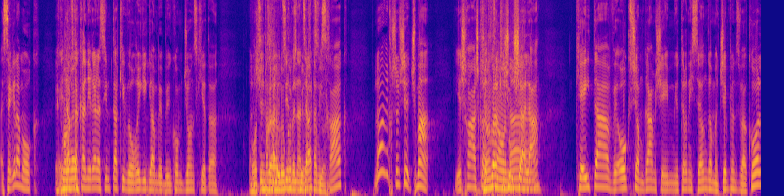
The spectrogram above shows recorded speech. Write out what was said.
הסגל עמוק. העדפת ראי- כנראה לשים טאקי ואוריגי גם במקום ג'ונס, כי אתה רוצה את החלוצים ולנצח את. המשחק. לא, אני חושב ש... תשמע, יש לך אשכרה את ג'ונס כל הקישור שעלה, קייטה ואוקס שם גם, שעם יותר ניסיון גם בצ'מפיונס והכל.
